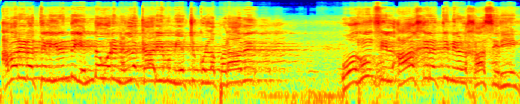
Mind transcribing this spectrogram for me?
அவரிடத்தில் இருந்து எந்த ஒரு நல்ல காரியமும் ஏற்றுக்கொள்ளப்படாது. வகும் ஃபில் ஆகிரத்தி மினல் ஹாசிரீன்.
